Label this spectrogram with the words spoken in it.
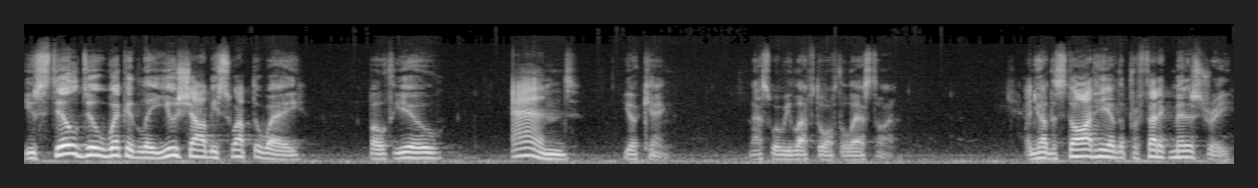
you still do wickedly, you shall be swept away, both you and your king. And that's where we left off the last time. And you have the start here of the prophetic ministry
